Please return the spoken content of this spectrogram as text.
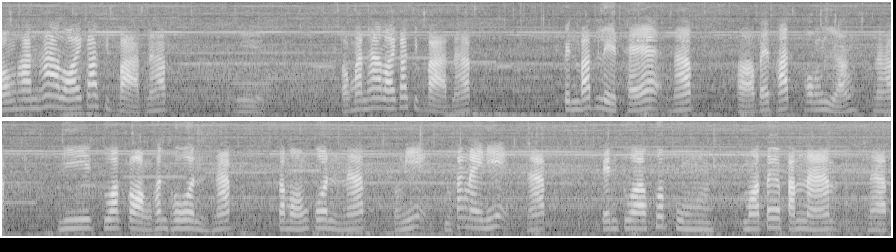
2,590 บาทนะครับนี่2,590 บาทนะครับ เป็นบัตเลทแท้นะครับอ่อใบพัดทองเหลืองนะครับ มีตัวกล่องคอนโทรลนะครับ สมองกลนะครับ ตรงนี้อยู่ข้างในนี้นะครับ เป็นตัวควบคุมมอเตอร์ปั๊มน้ำนะครับ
